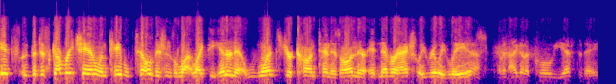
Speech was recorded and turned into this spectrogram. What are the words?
it's the Discovery Channel and cable television's a lot like the internet. Once your content is on there, it never actually really leaves. Yeah. I mean, I got a call yesterday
